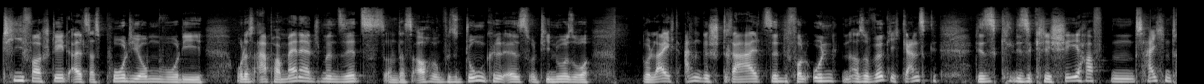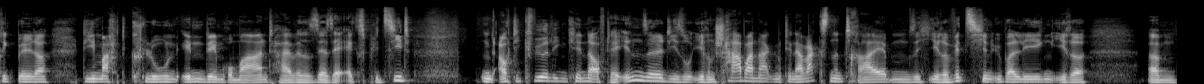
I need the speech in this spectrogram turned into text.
tiefer steht als das Podium, wo die, wo das Upper Management sitzt und das auch irgendwie so dunkel ist und die nur so so leicht angestrahlt sind von unten. Also wirklich ganz dieses, diese klischeehaften Zeichentrickbilder, die macht Kloon in dem Roman teilweise sehr, sehr explizit. Und auch die quirligen Kinder auf der Insel, die so ihren Schabernack mit den Erwachsenen treiben, sich ihre Witzchen überlegen, ihre, ähm,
